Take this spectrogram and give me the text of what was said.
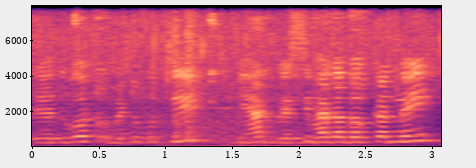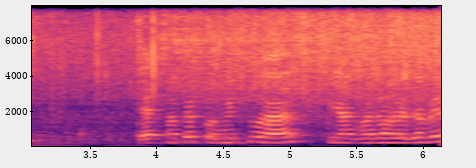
দিয়ে দেবো টমেটো কুচি, পেঁয়াজ বেশি ভাজা দরকার নেই। একসাথে টমেটো আর পেঁয়াজ ভাজা হয়ে যাবে।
